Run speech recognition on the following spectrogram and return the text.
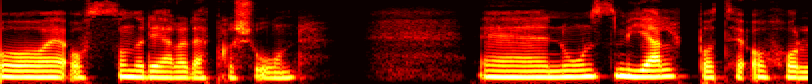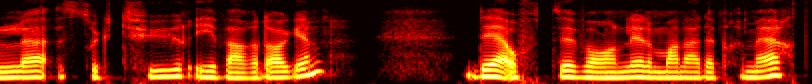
og også når det gjelder depresjon. Eh, noen som hjelper til å holde struktur i hverdagen. Det er ofte vanlig når man er deprimert.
